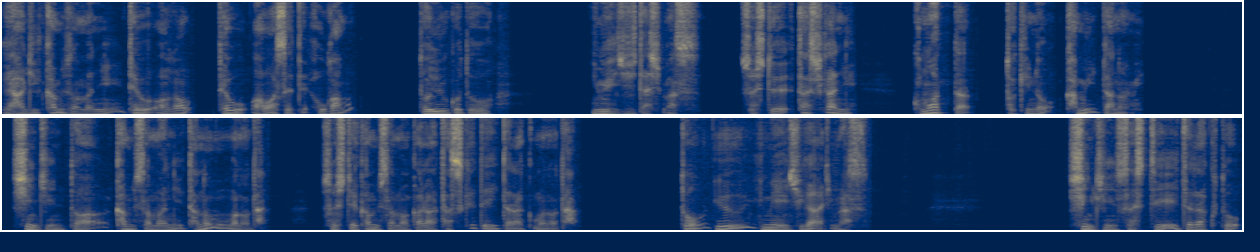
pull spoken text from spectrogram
やはり神様に手をあが手を合わせて拝むということをイメージいたします。そして確かに困った時の神頼み信心とは神様に頼むものだ。そして神様から助けていただくものだ。というイメージがあります。信心させていただくと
